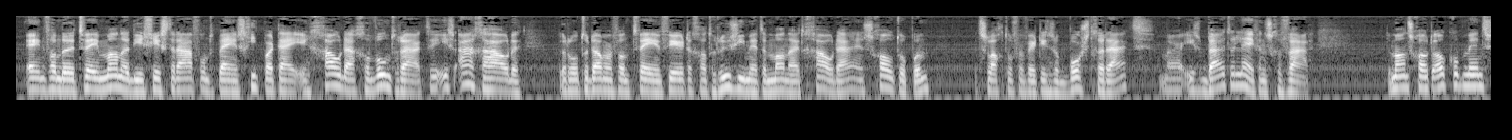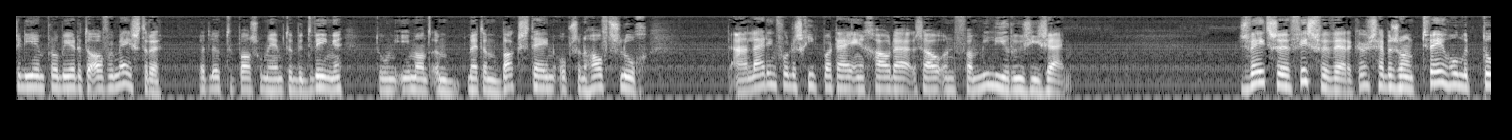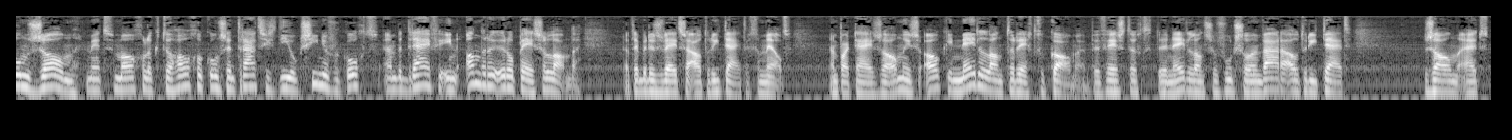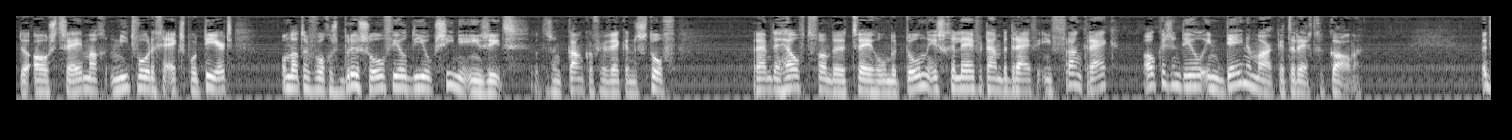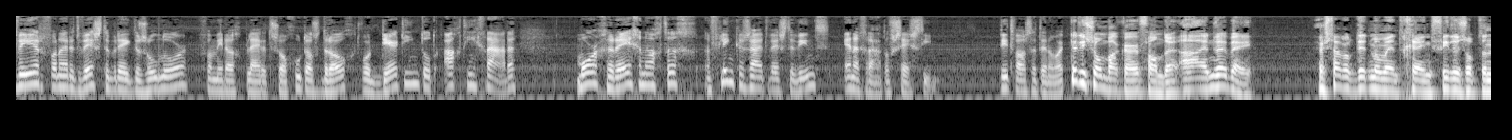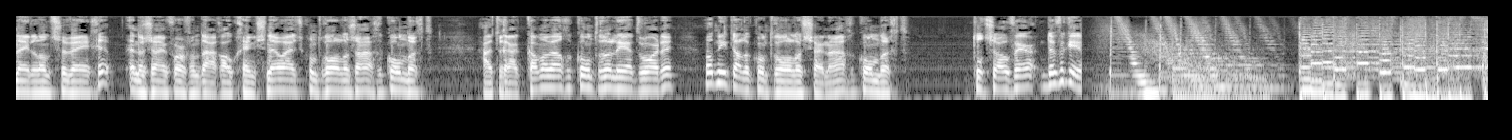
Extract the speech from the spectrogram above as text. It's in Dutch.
Een van de twee mannen die gisteravond bij een schietpartij in Gouda gewond raakte is aangehouden. De Rotterdammer van 42 had ruzie met een man uit Gouda en schoot op hem. Het slachtoffer werd in zijn borst geraakt, maar is buiten levensgevaar. De man schoot ook op mensen die hem probeerden te overmeesteren. Het lukte pas om hem te bedwingen toen iemand een, met een baksteen op zijn hoofd sloeg. De aanleiding voor de schietpartij in Gouda zou een familieruzie zijn. Zweedse visverwerkers hebben zo'n 200 ton zalm met mogelijk te hoge concentraties dioxine verkocht aan bedrijven in andere Europese landen. Dat hebben de Zweedse autoriteiten gemeld. Een partij zalm is ook in Nederland terechtgekomen, bevestigt de Nederlandse Voedsel- en Warenautoriteit. Zalm uit de Oostzee mag niet worden geëxporteerd omdat er volgens Brussel veel dioxine in zit. Dat is een kankerverwekkende stof. Ruim de helft van de 200 ton is geleverd aan bedrijven in Frankrijk, ook is een deel in Denemarken terechtgekomen. Het weer vanuit het westen breekt de zon door. Vanmiddag blijft het zo goed als droog. Het wordt 13 tot 18 graden. Morgen regenachtig, een flinke zuidwestenwind en een graad of 16. Dit was het NOS. Dit is John Bakker van de ANWB. Er staan op dit moment geen files op de Nederlandse wegen. En er zijn voor vandaag ook geen snelheidscontroles aangekondigd. Uiteraard kan er wel gecontroleerd worden, want niet alle controles zijn aangekondigd. Tot zover de verkeer.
